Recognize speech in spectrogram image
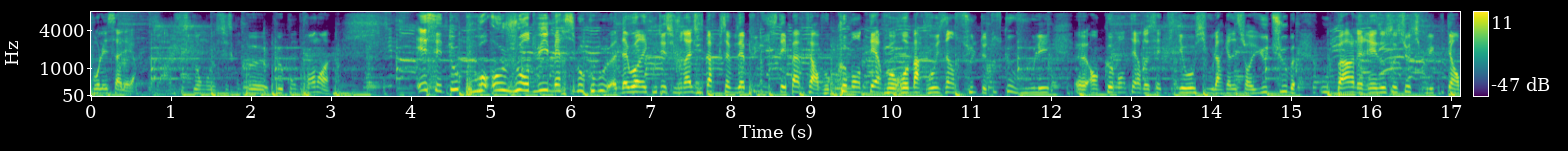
pour, les salaires. c'est ce qu'on peut comprendre. Et c'est tout pour aujourd'hui. Merci beaucoup d'avoir écouté ce journal. J'espère que ça vous a plu. N'hésitez pas à me faire vos commentaires, vos remarques, vos insultes, tout ce que vous voulez euh, en commentaire de cette vidéo si vous la regardez sur YouTube ou par les réseaux sociaux si vous l'écoutez en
